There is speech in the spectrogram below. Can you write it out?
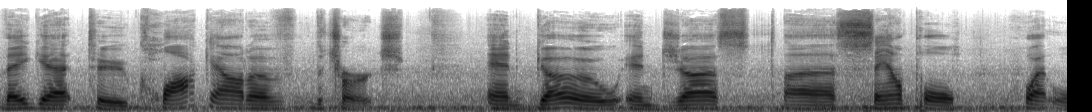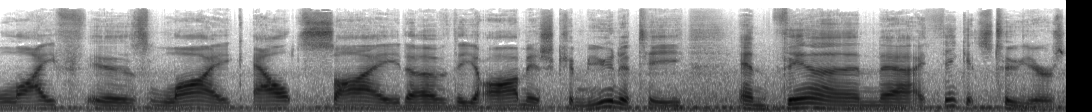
they get to clock out of the church and go and just uh, sample what life is like outside of the Amish community. And then uh, I think it's two years.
